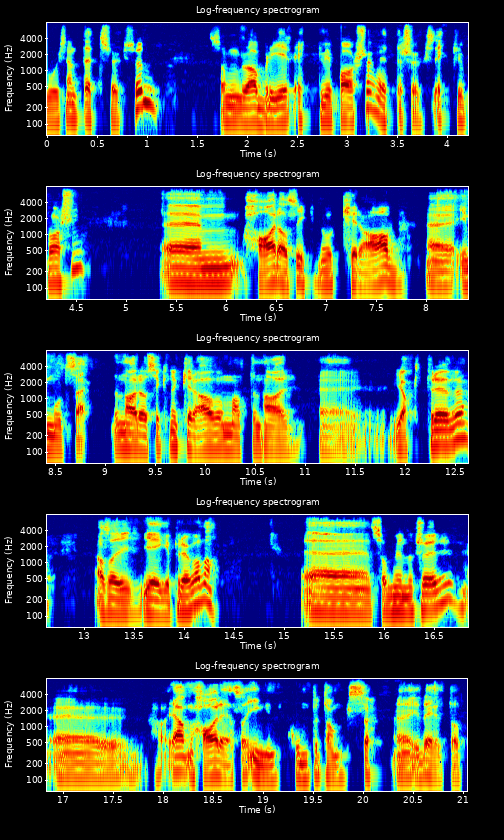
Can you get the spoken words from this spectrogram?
godkjent ettersøkshund, som da blir ekvipasje, ettersøksekvipasjen, eh, har altså ikke noe krav uh, imot seg. Den har altså ikke noe krav om at den har uh, jaktprøve, altså jegerprøva, da. Uh, som hundefører. ja, han har altså ingen kompetanse i det hele tatt,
